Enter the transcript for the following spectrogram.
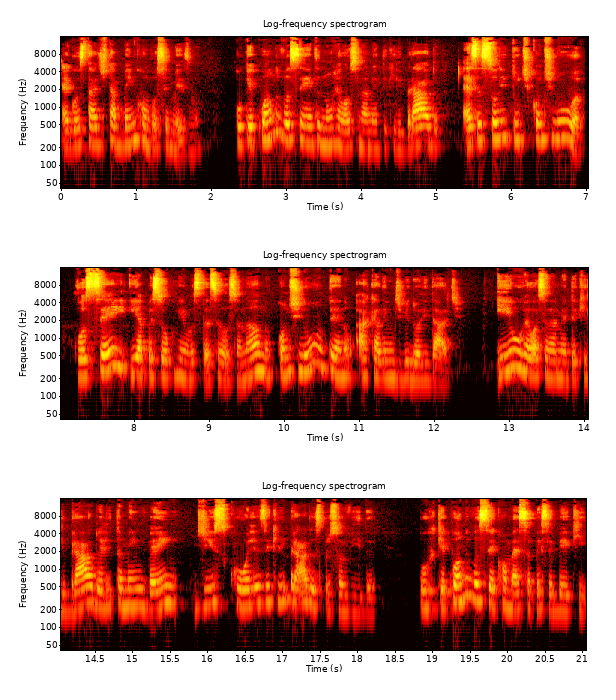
é gostar de estar bem com você mesma. Porque quando você entra num relacionamento equilibrado, essa solitude continua. Você e a pessoa com quem você está se relacionando continuam tendo aquela individualidade. E o relacionamento equilibrado, ele também vem de escolhas equilibradas para sua vida. Porque quando você começa a perceber que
